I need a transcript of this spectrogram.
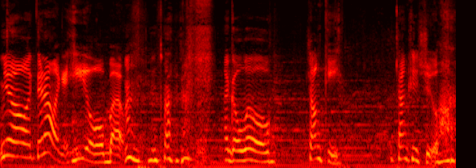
you know, like they're not like a heel, but like a little chunky, chunky shoe. Well,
